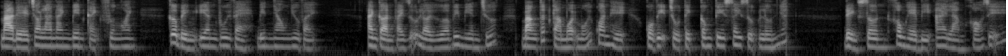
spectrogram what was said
mà để cho Lan Anh bên cạnh Phương Oanh, cứ bình yên vui vẻ bên nhau như vậy. Anh cần phải giữ lời hứa với Miên trước, bằng tất cả mọi mối quan hệ của vị chủ tịch công ty xây dựng lớn nhất. Đỉnh Sơn không hề bị ai làm khó dễ,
